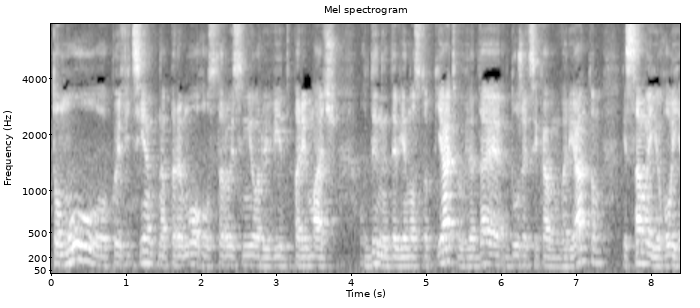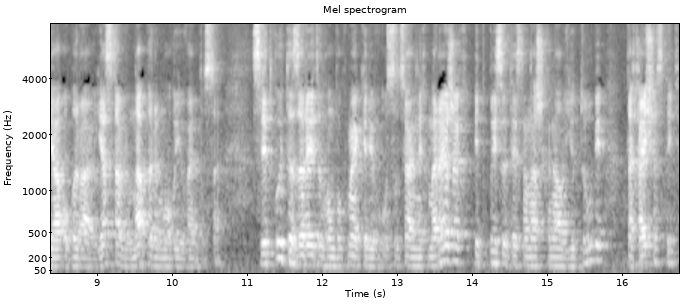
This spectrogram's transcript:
Тому коефіцієнт на перемогу старої сеньори від паріматч 1,95 виглядає дуже цікавим варіантом, і саме його я обираю. Я ставлю на перемогу Ювентуса. Слідкуйте за рейтингом букмекерів у соціальних мережах, підписуйтесь на наш канал в Ютубі та хай щастить!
